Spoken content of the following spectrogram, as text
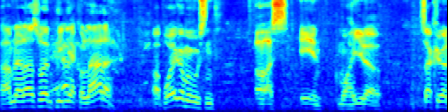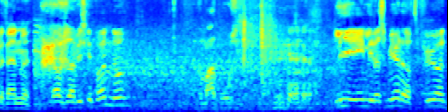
Og ham der har også fået en pina colada. Og bryggermusen, også en mojito. Så kører det fandme. Nå, så vi skal bunde nu. Hvor meget brus i? Lige en liter Smirnoff til fyren.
